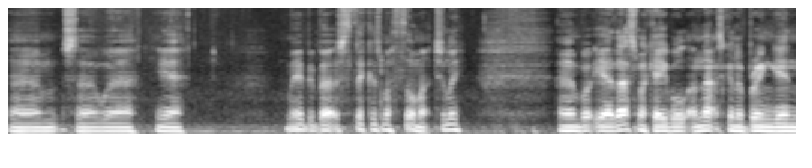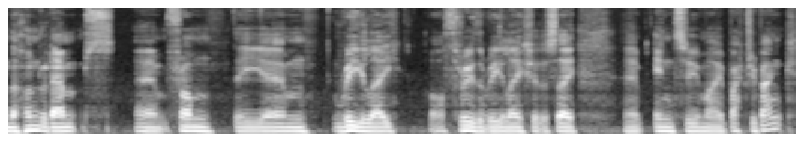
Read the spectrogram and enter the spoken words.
Um, so uh, yeah, maybe about as thick as my thumb actually. Um, but yeah, that's my cable and that's going to bring in the 100 amps um, from the um, relay or through the relay should I say um, into my battery bank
